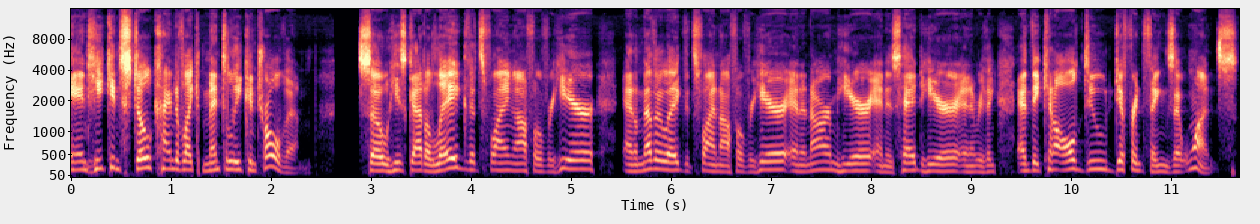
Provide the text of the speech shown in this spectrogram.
and he can still kind of like mentally control them. So he's got a leg that's flying off over here, and another leg that's flying off over here, and an arm here, and his head here, and everything. And they can all do different things at once.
